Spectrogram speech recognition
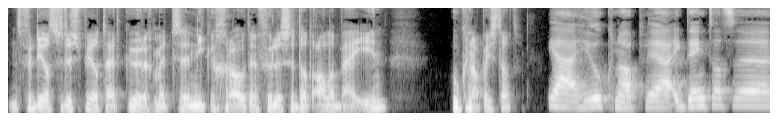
verdeelt ze de speeltijd keurig met uh, Nieke Groot en vullen ze dat allebei in. Hoe knap is dat? Ja, heel knap. Ja, ik denk dat, uh,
